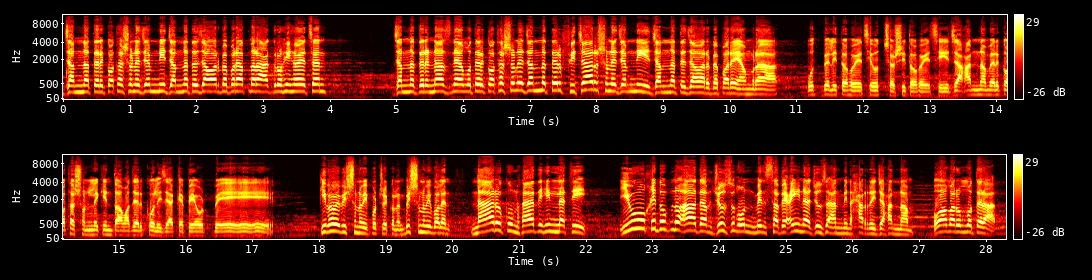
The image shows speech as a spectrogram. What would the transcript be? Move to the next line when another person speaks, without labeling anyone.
জান্নাতের কথা শুনে যেমনি জান্নাতে যাওয়ার ব্যাপারে আপনারা আগ্রহী হয়েছেন, জান্নাতের নাজ নেয়ামতের কথা শুনে জান্নাতের ফিচার শুনে যেমনি জান্নাতে যাওয়ার ব্যাপারে আমরা উদ্বেলিত হয়েছি, উচ্ছ্বসিত হয়েছি, জাহান্নামের কথা শুনলে কিন্তু আমাদের কলিজা কেঁপে উঠবে। কীভাবে বিশ্বনবী পোট্রে করলেন? বিশ্বনবী বলেন, নারুকুম হাদিহিল্লাতি ইউকিদু ইবনু আদম জুজউন মিন সাবঈনা জুজআন মিন হাররি জাহান্নাম। ও আমার উম্মতেরা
